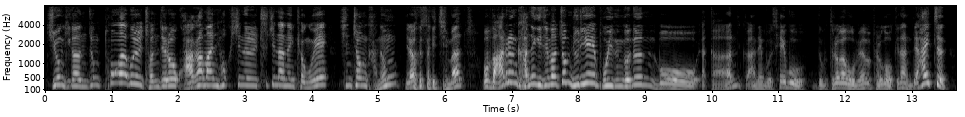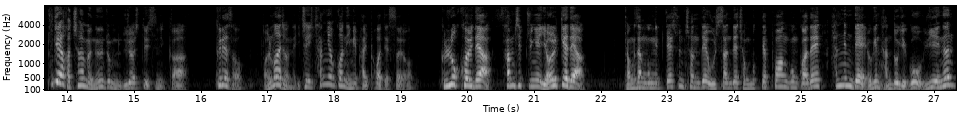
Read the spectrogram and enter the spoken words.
지원 기간 중 통합을 전제로 과감한 혁신을 추진하는 경우에 신청 가능이라고 써 있지만 뭐 말은 가능이지만 좀 유리해 보이는 거는 뭐 약간 그 안에 뭐 세부 들어가 보면 별거 없긴 한데 하여튼 두 개가 같이 하면은 좀 유리할 수도 있으니까 그래서 얼마 전에 2023년 건 이미 발표가 됐어요. 글로컬 대학 30 중에 10개 대학 경상국립대, 순천대, 울산대, 전북대, 포항공과대, 한림대 여긴 단독이고 위에는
